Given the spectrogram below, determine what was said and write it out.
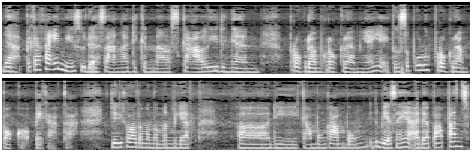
Nah, PKK ini sudah sangat dikenal sekali dengan program-programnya yaitu 10 program pokok PKK. Jadi kalau teman-teman lihat uh, di kampung-kampung itu biasanya ada papan 10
